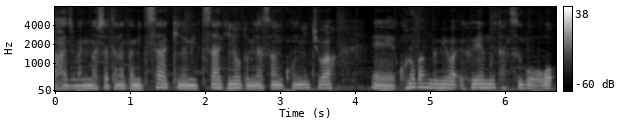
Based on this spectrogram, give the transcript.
あ始まりました。田中光秋の光明ノート皆さんこんにちは、えーこの番組は FM 達合を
